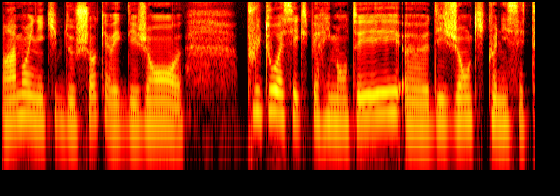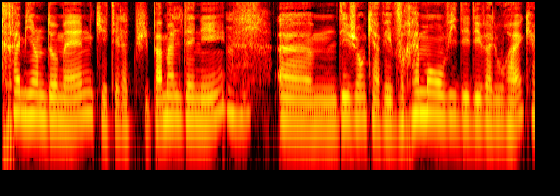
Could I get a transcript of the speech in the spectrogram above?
vraiment une équipe de choc avec des gens euh, plutôt assez expérimentés, des gens qui connaissaient très bien le domaine, qui étaient là depuis pas mal d'années, mhm. des gens qui avaient vraiment envie d'aider Valourec.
